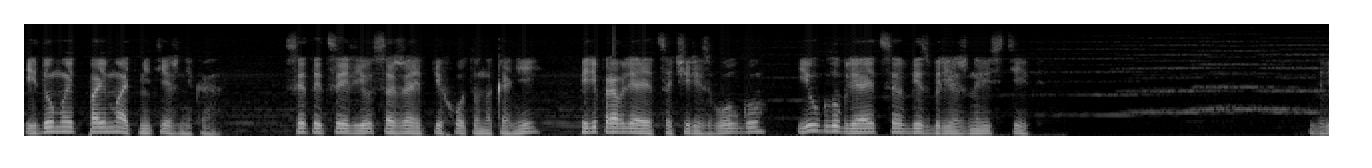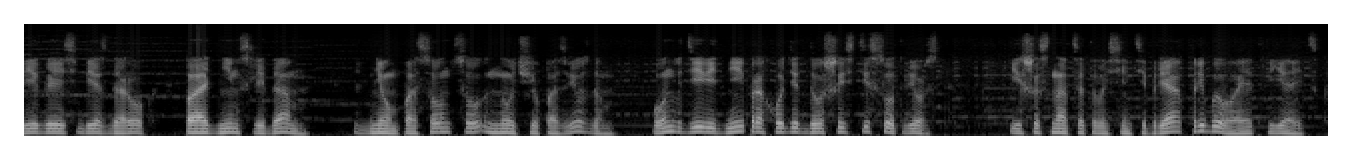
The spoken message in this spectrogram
и думает поймать мятежника. С этой целью сажает пехоту на коней, переправляется через Волгу и углубляется в безбрежную степь. Двигаясь без дорог, по одним следам, днем по солнцу, ночью по звездам, он в 9 дней проходит до 600 верст и 16 сентября прибывает в Яицк.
